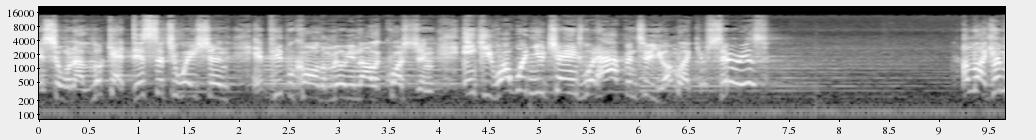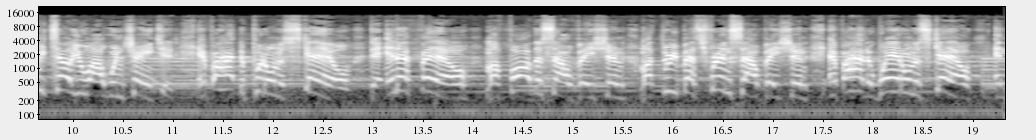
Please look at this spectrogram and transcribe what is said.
And so when I look at this situation and people call the million dollar question, Inky, why wouldn't you change what happened to you? I'm like, you serious? I'm like, let me tell you why I wouldn't change it. If I had to put on a scale the NFL, my father's salvation, my three best friends' salvation, if I had to weigh it on a scale and,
